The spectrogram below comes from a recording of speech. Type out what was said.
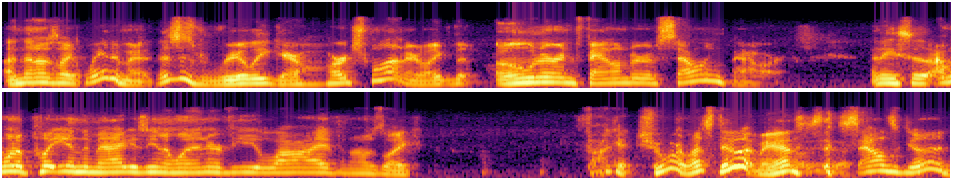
And then I was like, wait a minute, this is really Gerhard Gschwandtner, like the owner and founder of Selling Power. And he said, I want to put you in the magazine. I want to interview you live. And I was like, fuck it, sure, let's do it, man. Oh, yeah. It sounds good.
